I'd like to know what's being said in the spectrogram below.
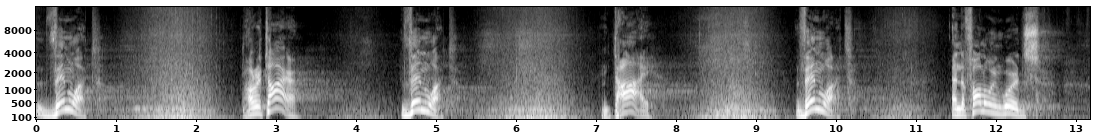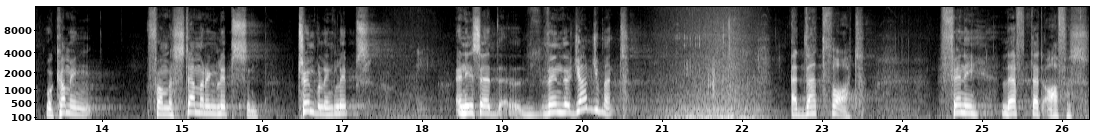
Then what? I'll retire. Then what? Die. Then what? And the following words were coming from a stammering lips and trembling lips. And he said, Then the judgment. At that thought, Finney left that office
